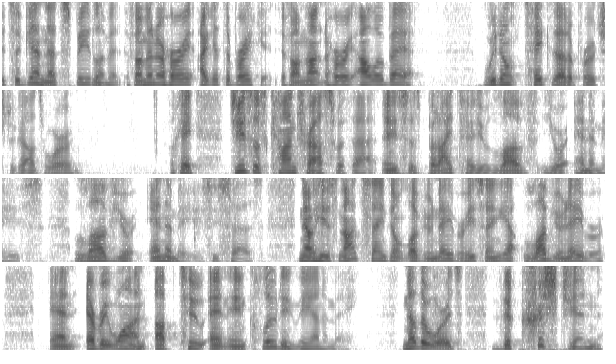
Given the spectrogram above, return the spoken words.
It's again that speed limit. If I'm in a hurry, I get to break it. If I'm not in a hurry, I'll obey it. We don't take that approach to God's word. Okay, Jesus contrasts with that, and he says, But I tell you, love your enemies. Love your enemies, he says. Now, he's not saying don't love your neighbor. He's saying, yeah, love your neighbor and everyone up to and including the enemy. In other words, the Christian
